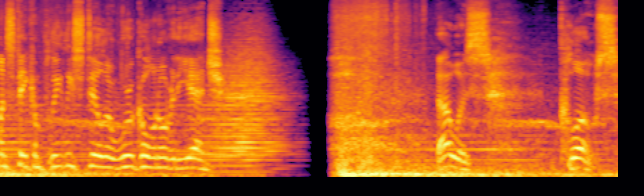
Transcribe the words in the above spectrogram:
Everyone stay completely still or we're going over the edge. That was close.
